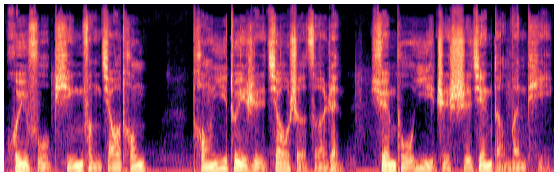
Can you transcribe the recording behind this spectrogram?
恢复平奉交通，统一对日交涉责任，宣布抑制时间等问题。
